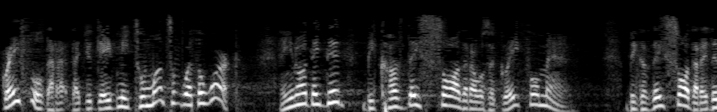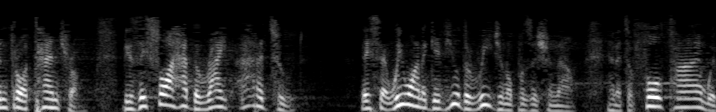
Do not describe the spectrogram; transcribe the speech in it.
grateful that, I, that you gave me two months worth of work. And you know what they did? Because they saw that I was a grateful man. Because they saw that I didn't throw a tantrum. Because they saw I had the right attitude. They said, we want to give you the regional position now. And it's a full time with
